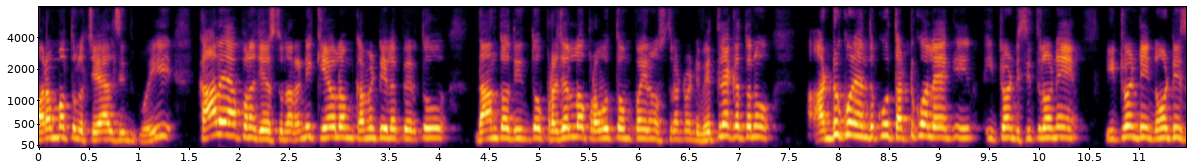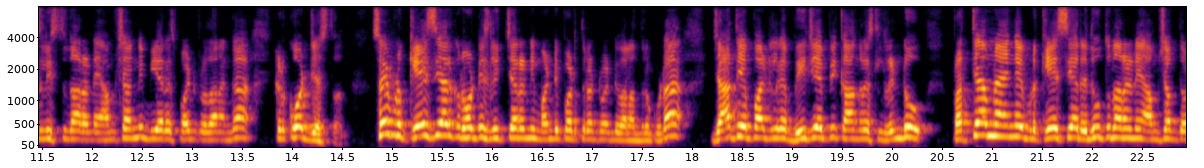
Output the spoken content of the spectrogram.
మరమ్మతులు చేయాల్సింది పోయి కాలయాపన చేస్తున్నారని కేవలం కమిటీల పేరుతో దాంతో దీంతో ప్రజల్లో ప్రభుత్వం పైన వస్తున్నటువంటి వ్యతిరేకతను అడ్డుకునేందుకు తట్టుకోలేక ఇటువంటి స్థితిలోనే ఇటువంటి నోటీసులు ఇస్తున్నారనే అంశాన్ని బీఆర్ఎస్ పార్టీ ప్రధానంగా ఇక్కడ కోట్ చేస్తోంది. సో ఇప్పుడు కేసీఆర్కు నోటీసులు ఇచ్చారని మండిపడుతున్నటువంటి వాళ్ళందరూ కూడా జాతీయ పార్టీలుగా బీజేపీ కాంగ్రెస్ రెండు ప్రత్యామ్నాయంగా ఇప్పుడు కేసీఆర్ ఎదుగుతున్నారనే అంశంతో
